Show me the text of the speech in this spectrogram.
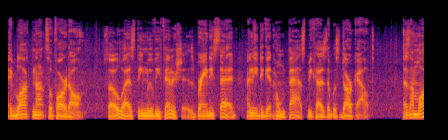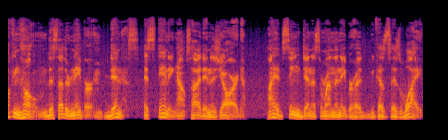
A block not so far at all. So, as the movie finishes, Brandy said I need to get home fast because it was dark out. As I'm walking home, this other neighbor, Dennis, is standing outside in his yard. I had seen Dennis around the neighborhood because his wife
